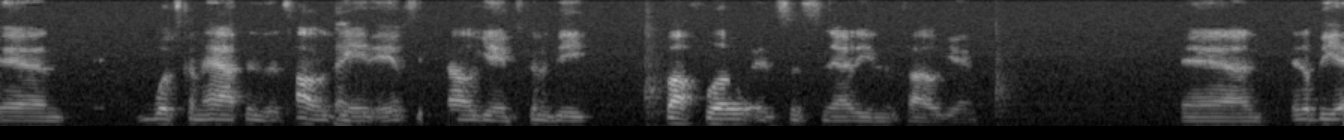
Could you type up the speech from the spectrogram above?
And what's going to happen in the title Thank game, AFC title game, is going to be Buffalo and Cincinnati in the title game. And it'll be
